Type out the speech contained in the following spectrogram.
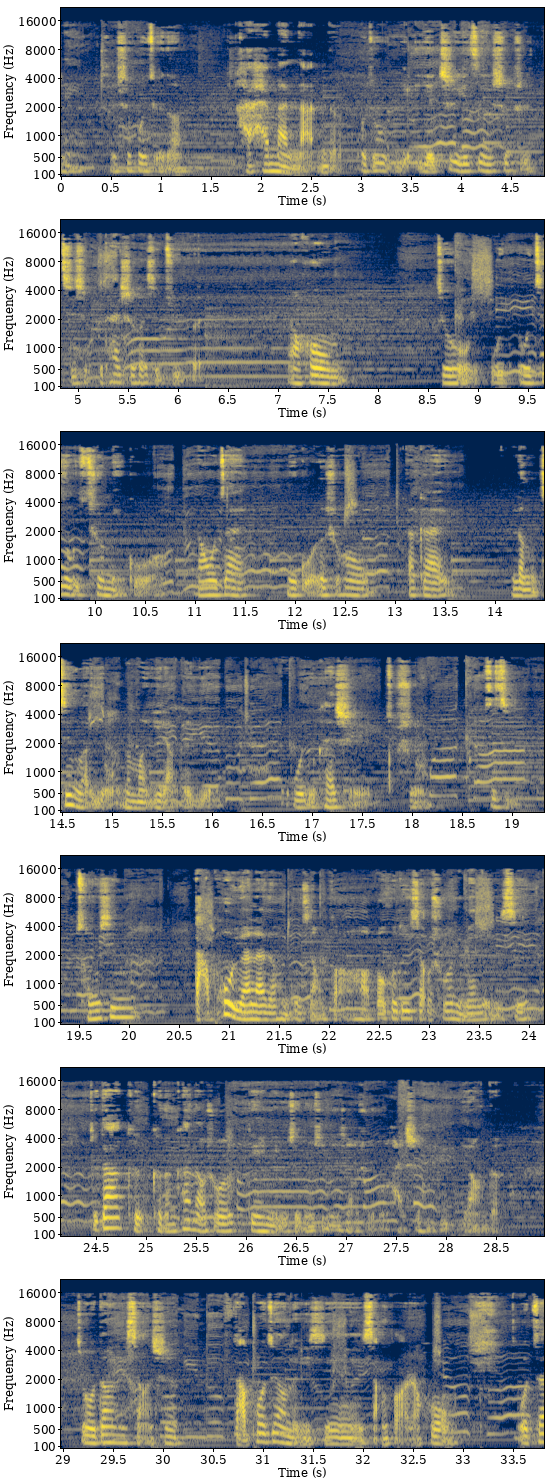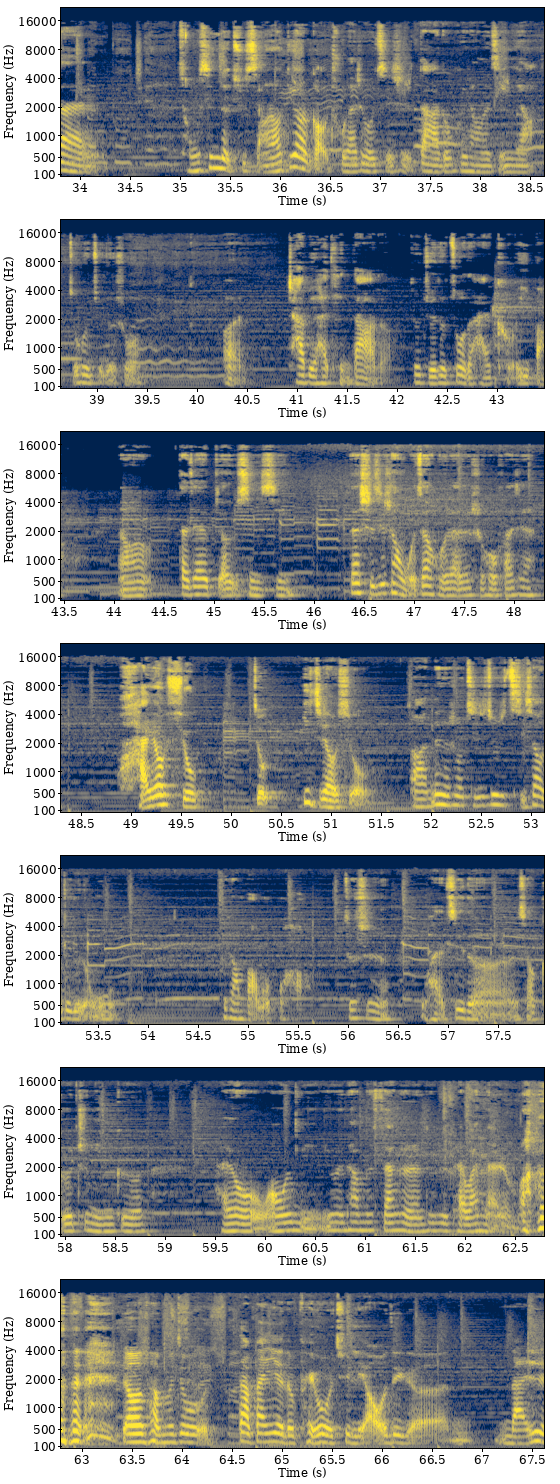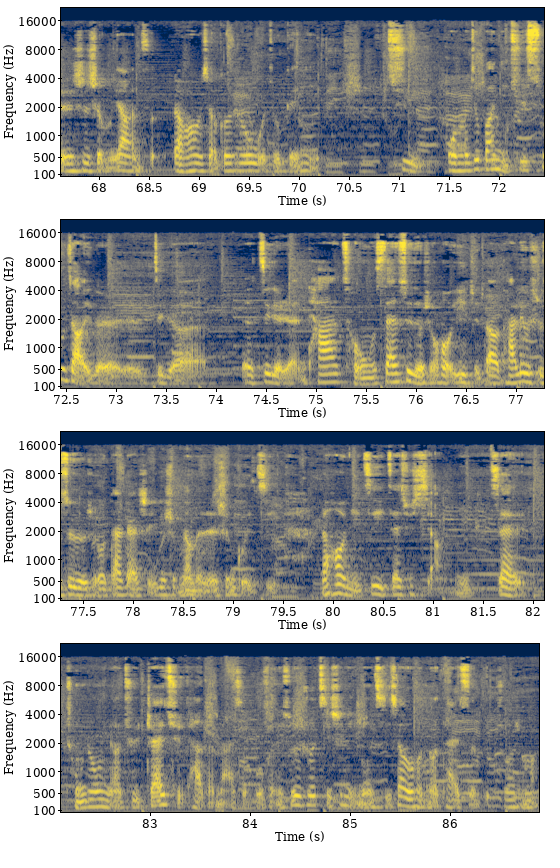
嗯，也是会觉得还还蛮难的，我就也也质疑自己是不是其实不太适合写剧本，然后就我我记得我去了美国，然后在美国的时候大概冷静了有那么一两个月，我就开始就是自己重新。打破原来的很多想法哈，包括对小说里面的一些，就大家可可能看到说电影里有些东西跟小说还是很不一样的。就我当时想是打破这样的一些想法，然后我再重新的去想，然后第二稿出来之后，其实大家都非常的惊讶，就会觉得说，呃，差别还挺大的，就觉得做的还可以吧，然后大家也比较有信心。但实际上我再回来的时候，发现还要修。就一直要修，啊，那个时候其实就是齐笑这个人物，非常把握不好。就是我还记得小哥志明哥，还有王维敏，因为他们三个人都是台湾男人嘛，然后他们就大半夜的陪我去聊这个男人是什么样子。然后小哥说，我就给你去，我们就帮你去塑造一个这个呃这个人，他从三岁的时候一直到他六十岁的时候，大概是一个什么样的人生轨迹。然后你自己再去想，你在从中你要去摘取他的哪些部分。所以说，其实里面其实有很多台词，比如说什么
